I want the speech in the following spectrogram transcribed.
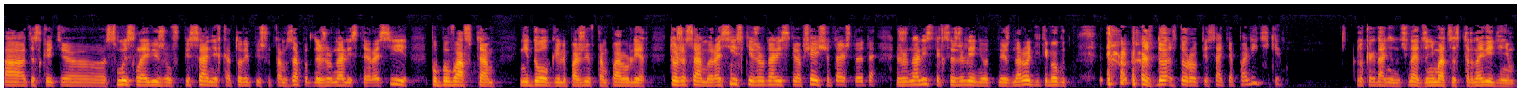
а, так сказать, э, смысла я вижу в писаниях, которые пишут там западные журналисты России, побывав там недолго или пожив там пару лет. То же самое российские журналисты. Вообще я считаю, что это журналисты, к сожалению, вот международники могут здорово писать о политике, но когда они начинают заниматься страноведением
